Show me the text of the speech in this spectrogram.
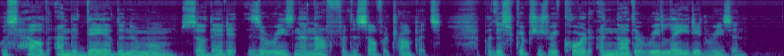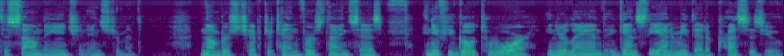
was held on the day of the new moon, so that it is a reason enough for the silver trumpets. But the scriptures record another related reason to sound the ancient instrument. Numbers chapter 10, verse 9 says, And if you go to war in your land against the enemy that oppresses you,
